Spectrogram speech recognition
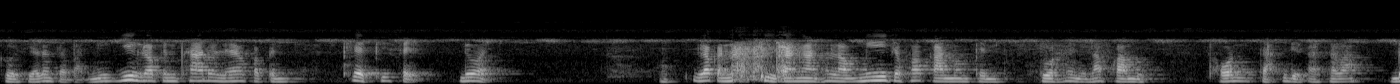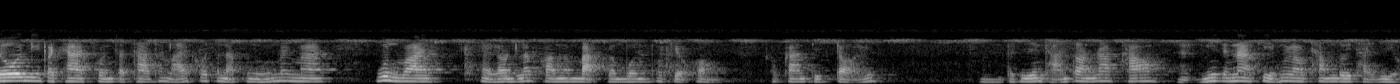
เกิดเสียตั้งแต่บัดนี้ ยิ่งเราเป็นพระด้วยแล้วก็เป็นเพศพิเศษด้วย แล้วก็หน้าที่การงานของเรามีเฉพาะการบำเพ็ญตัวให้รับความหลุดพ้นจากที่เด็ดอาสวะโดยมีประชาชนศรัทธาทั้งหลายเขาสนับสนุนไม่มาวุ่นวายให้เรารับความลำบากลำบนเพราะเกี่ยวข้องกับการติดต่อหรือ ปฏิยัญฐานตอนรับเขานี่จะหน้าที่ของเราทำโดยถ่ายเดียว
